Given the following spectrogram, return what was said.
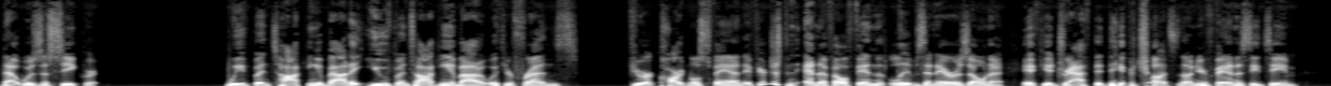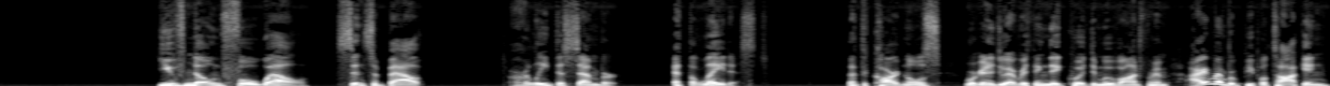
that was a secret. We've been talking about it. You've been talking about it with your friends. If you're a Cardinals fan, if you're just an NFL fan that lives in Arizona, if you drafted David Johnson on your fantasy team, you've known full well since about early December at the latest that the Cardinals were going to do everything they could to move on from him. I remember people talking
